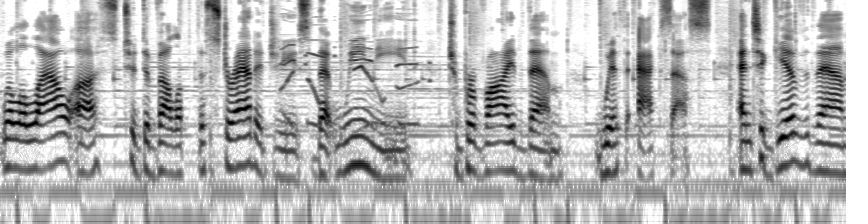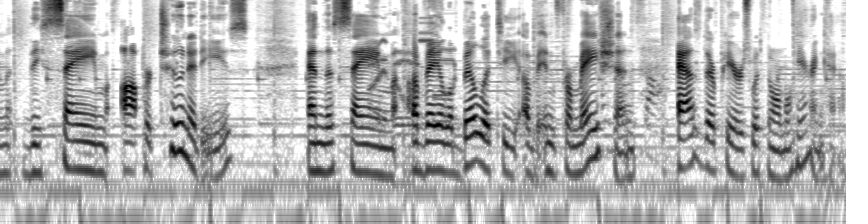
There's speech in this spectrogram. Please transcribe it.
will allow us to develop the strategies that we need to provide them with access and to give them the same opportunities and the same availability of information as their peers with normal hearing have.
